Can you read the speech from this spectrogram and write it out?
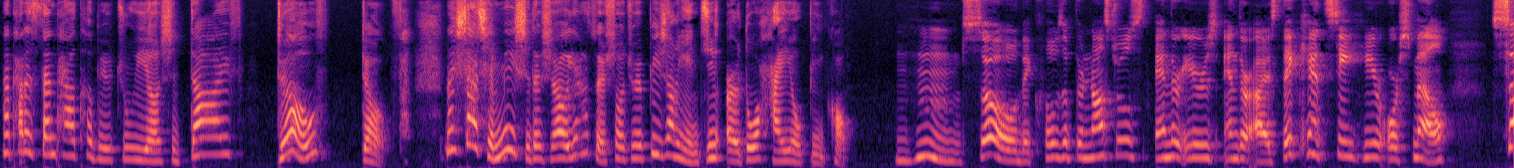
那它的三它要特别注意哦，是 dive、dove、dove。那下潜觅食的时候，鸭嘴兽就会闭上眼睛、耳朵还有鼻孔。 So they close up their nostrils and their ears and their eyes. They can't see, hear, or smell. So,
